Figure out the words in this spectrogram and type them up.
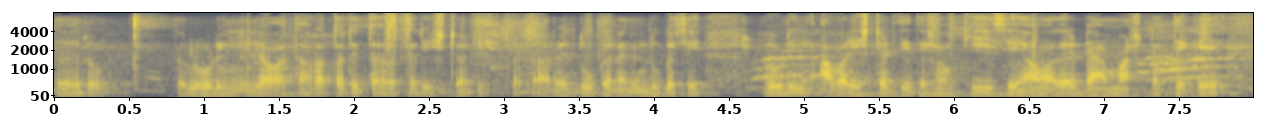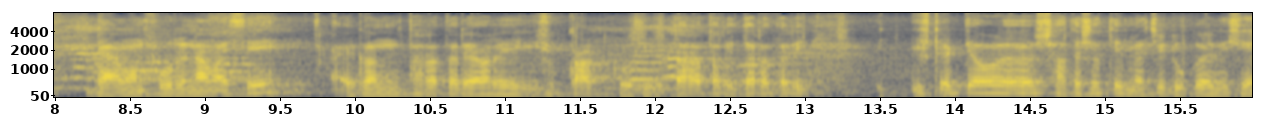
তো এরকম তো লোডিং নিলে হয় তাড়াতাড়ি তাড়াতাড়ি স্টার্ট স্টার্ট আরে ঢুকে না, ঢুকেছে। লোডিং আবার স্টার্ট দিতে সময় কী হয়েছে? আমাদের ড্যাম মাস্টার থেকে ডায়মন্ড ফোরে নামাইছে। এখন তাড়াতাড়ি আর এইসব কাট করছে। তাড়াতাড়ি তাড়াতাড়ি। স্টার্ট দেওয়ার সাথে সাথে ম্যাচে ঢুকায় নিছে।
